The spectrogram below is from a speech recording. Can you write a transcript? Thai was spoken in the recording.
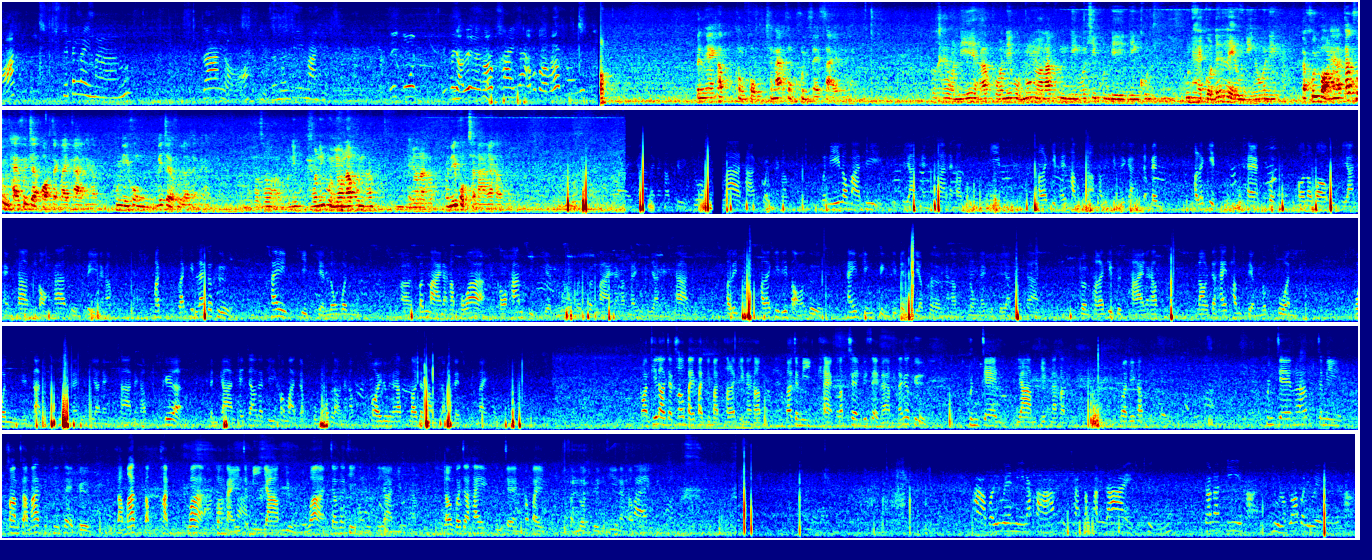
ไม่เป็นไรมั้ง ได้เหรอหรือเจ้าหน้าที่มาเห็นยังไง นี่คุณทิ้งขยะได้ไงครับ ใครอะ เอามาก่อนครับ เป็นไงครับของผมชนะของคุณใสๆเลยนะ ก็แค่วันนี้ครับวันนี้ผมต้องยอมรับคุณจริงว่าคลิปคุณดีจริงคุณคุณแหกกฎได้เร็วจริงครับวันนี้แต่คุณบอกนะครับถ้าคุณแพ้คุณจะออกจากรายการนะครับพรุ่งนี้คงไม่เจอคุณแล้วใช่ไหมครับขอโทษครับวันนี้วันนี้ผมยอมรับคุณครับผมยอมรับครับวันนี้ผมชนะนะครับ ให้ทิ้งสิ่งที่เป็นเชื้อเพลิงนะครับ ลงในอุทยานแห่งชาติส่วนภารกิจสุดท้ายนะครับ เราจะให้ทำเสียงรบกวนคนหรือสัตว์ที่อยู่ในอุทยานแห่งชาตินะครับ เพื่อเป็นการให้เจ้าหน้าที่เข้ามาจับกลุ่มพวกเรานะครับ คอยดูนะครับ เราจะทำสำเร็จหรือไม่ครับ ก่อนที่เราจะเข้าไปปฏิบัติภารกิจนะครับ เราจะมีแขกรับเชิญพิเศษนะครับ นั่นก็คือคุณเจนยามทิพย์นะครับ สวัสดีครับ คุณเจนนะครับจะมีความสามารถพิเศษคือ สามารถสัมผัสว่าตรงไหนจะมียามอยู่หรือว่าเจ้าหน้าที่ของอุทยานอยู่ครับ เราก็จะให้คุณเจนเข้าไปสำรวจพื้นที่นะครับ ค่ะบริเวณนี้นะคะดิฉันสัมผัสได้ถึงเจ้าหน้าที่ค่ะ อยู่รอบๆบริเวณนี้ค่ะ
